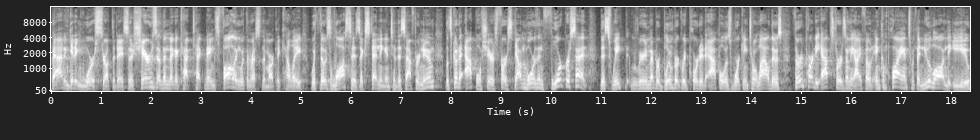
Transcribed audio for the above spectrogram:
bad and getting worse throughout the day. So shares of the mega cap tech names falling with the rest of the market, Kelly, with those losses extending into this afternoon. Let's go to Apple shares first, down more than four percent this week. Remember, Bloomberg reported Apple Apple is working to allow those third party app stores on the iPhone in compliance with a new law in the EU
